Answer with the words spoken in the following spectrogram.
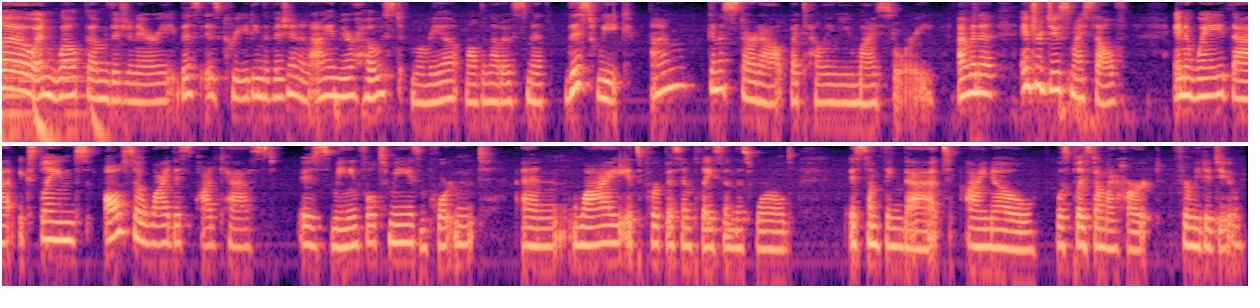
Hello and welcome, Visionary. This is Creating the Vision, and I am your host, Maria Maldonado Smith. This week, I'm going to start out by telling you my story. I'm going to introduce myself in a way that explains also why this podcast is meaningful to me, is important, and why its purpose and place in this world is something that I know was placed on my heart for me to do.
